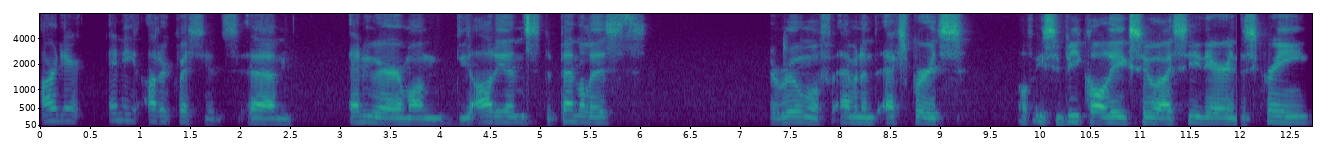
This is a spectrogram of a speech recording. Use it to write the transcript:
are there any other questions um, anywhere among the audience, the panelists, the room of eminent experts, of ECB colleagues who I see there in the screen?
